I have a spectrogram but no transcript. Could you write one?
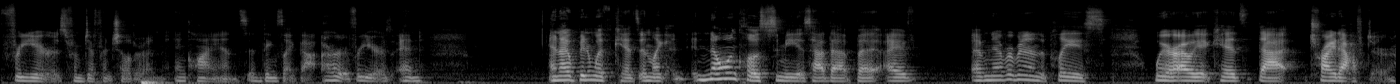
for years from different children and clients and things like that. I heard it for years. And and I've been with kids and like no one close to me has had that, but I've I've never been in a place where I would get kids that tried after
